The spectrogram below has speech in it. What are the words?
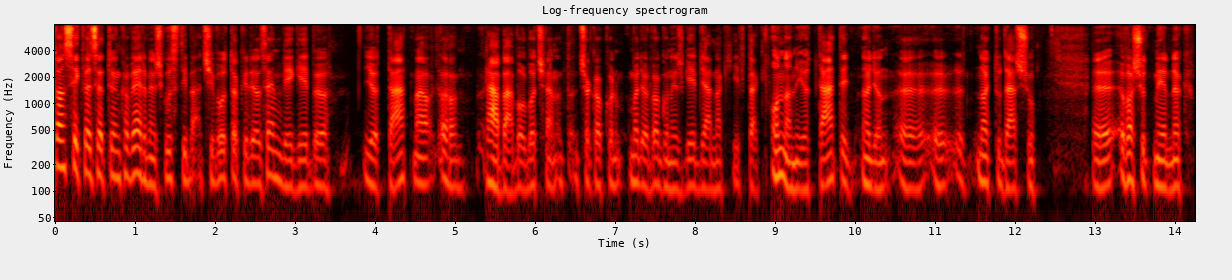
Tanszékvezetőnk a Vermes Guszti bácsi volt, aki az MVG-ből jött át, már a Rábából, bocsánat, csak akkor Magyar Vagon és Gépgyárnak hívták. Onnan jött át egy nagyon ö, ö, nagy tudású vasútmérnök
